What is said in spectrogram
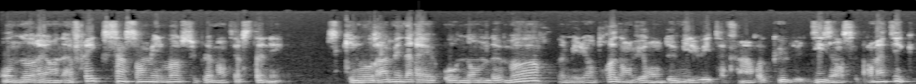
on aurait en Afrique 500 000 morts supplémentaires cette année. Ce qui nous ramènerait au nombre de morts, 1,3 million d'environ 2008. Ça fait un recul de 10 ans, c'est dramatique.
